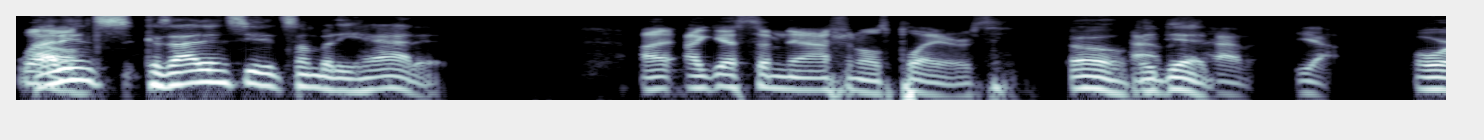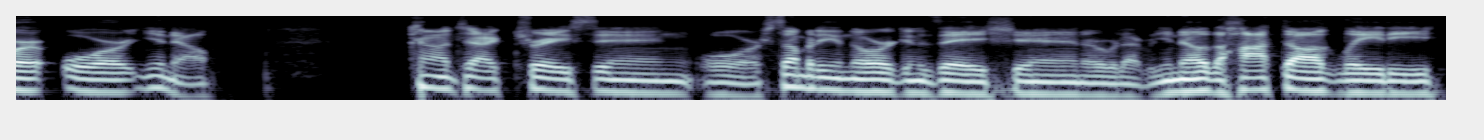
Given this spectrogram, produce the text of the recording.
Well, I didn't because I didn't see that somebody had it. I, I guess some Nationals players Oh, they did. have it. Yeah. Or or you know, contact tracing or somebody in the organization or whatever. You know, the hot dog lady.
